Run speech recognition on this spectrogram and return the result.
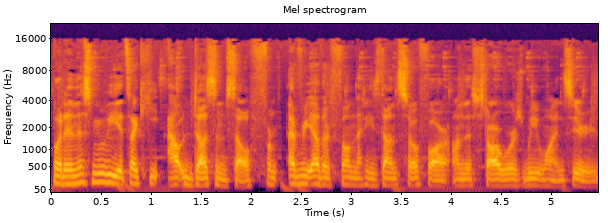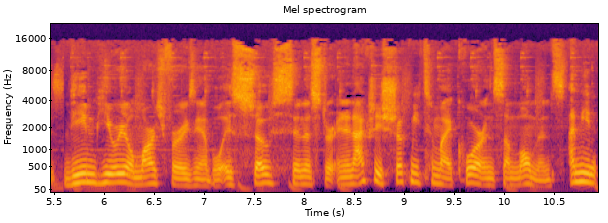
but in this movie, it's like he outdoes himself from every other film that he's done so far on this Star Wars Rewind series. The Imperial March, for example, is so sinister, and it actually shook me to my core in some moments. I mean,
